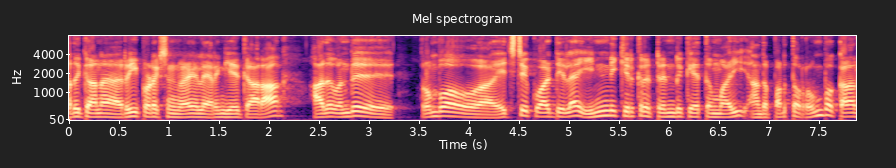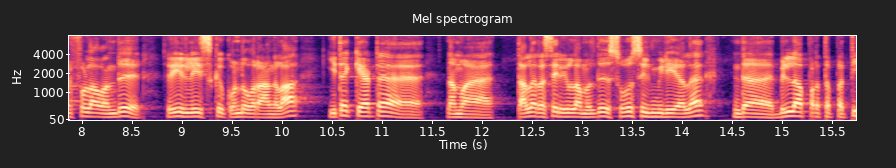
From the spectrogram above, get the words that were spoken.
அதுக்கான ரீப்ரொடக்ஷன் வேலையில் இறங்கியிருக்காராம் அது வந்து ரொம்ப ஹெச்டி குவாலிட்டியில் இன்றைக்கி இருக்கிற ட்ரெண்டுக்கு ஏற்ற மாதிரி அந்த படத்தை ரொம்ப கலர்ஃபுல்லாக வந்து ரீலீஸ்க்கு கொண்டு வராங்களா? இதை கேட்ட நம்ம தல ரசிகர்கள்லாம் வந்து சோஷியல் மீடியாவில் இந்த பில்லா படத்தை பற்றி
